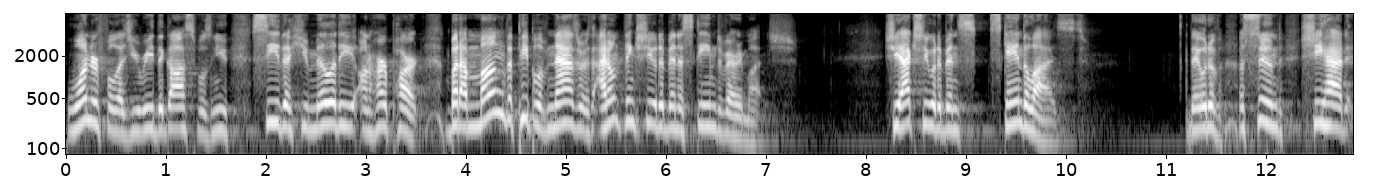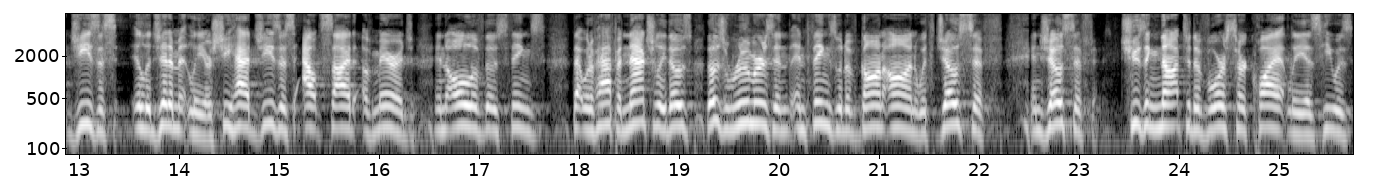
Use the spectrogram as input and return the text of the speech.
wonderful as you read the Gospels and you see the humility on her part. But among the people of Nazareth, I don't think she would have been esteemed very much. She actually would have been scandalized. They would have assumed she had Jesus illegitimately or she had Jesus outside of marriage and all of those things that would have happened. Naturally, those, those rumors and, and things would have gone on with Joseph and Joseph choosing not to divorce her quietly as he was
